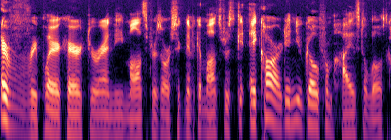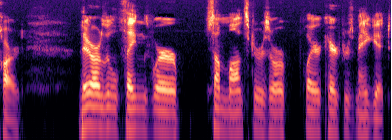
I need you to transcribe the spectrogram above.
Every player character and the monsters or significant monsters get a card, and you go from highest to lowest card. There are little things where some monsters or player characters may get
